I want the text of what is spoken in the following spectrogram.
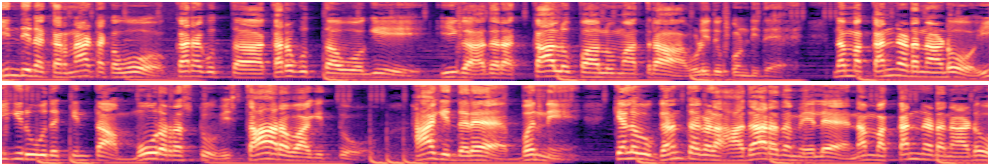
ಇಂದಿನ ಕರ್ನಾಟಕವು ಕರಗುತ್ತಾ ಕರಗುತ್ತಾ ಹೋಗಿ ಈಗ ಅದರ ಕಾಲು ಪಾಲು ಮಾತ್ರ ಉಳಿದುಕೊಂಡಿದೆ. ನಮ್ಮ ಕನ್ನಡ ನಾಡು ಈಗಿರುವುದಕ್ಕಿಂತ ಮೂರರಷ್ಟು ವಿಸ್ತಾರವಾಗಿತ್ತು. ಹಾಗಿದ್ದರೆ ಬನ್ನಿ, ಕೆಲವು ಗ್ರಂಥಗಳ ಆಧಾರದ ಮೇಲೆ ನಮ್ಮ ಕನ್ನಡ ನಾಡು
